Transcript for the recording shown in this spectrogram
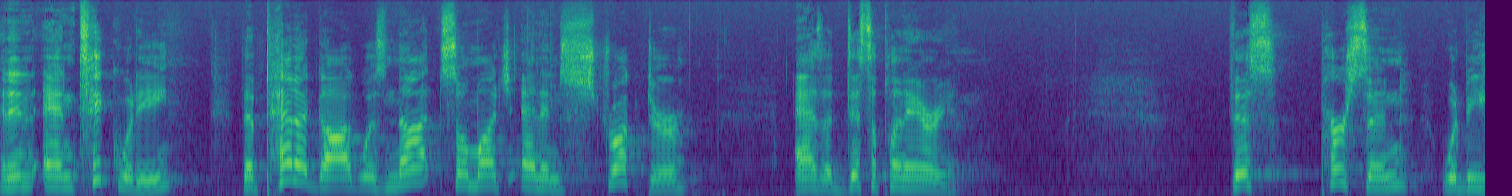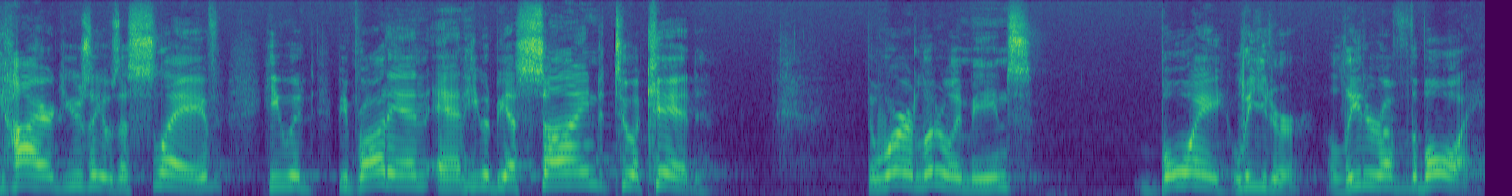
And in antiquity, the pedagogue was not so much an instructor as a disciplinarian. This person would be hired, usually it was a slave. He would be brought in and he would be assigned to a kid. The word literally means boy leader, a leader of the boy.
